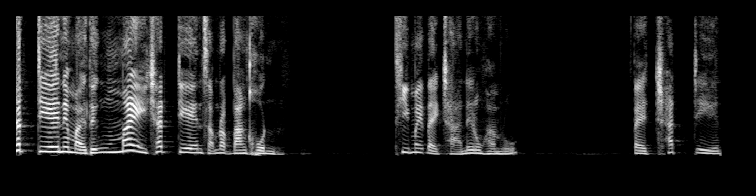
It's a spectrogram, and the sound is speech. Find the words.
ชัดเจนเนี่ยหมายถึงไม่ชัดเจนสำหรับบางคน ที่ไม่แตกฉานในองความรู้ แต่ชัดเจน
